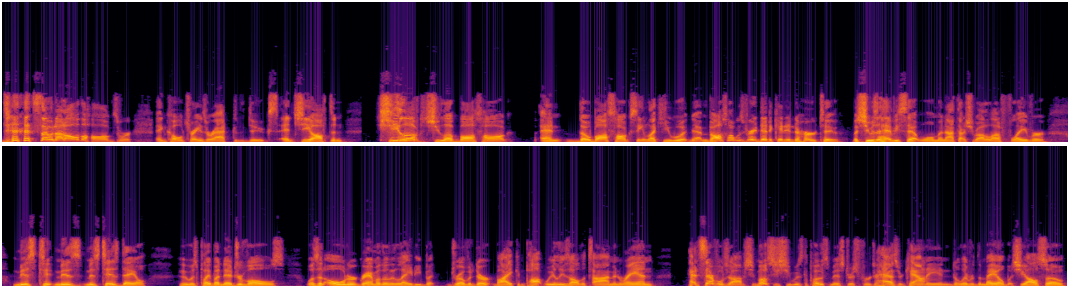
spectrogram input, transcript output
so not all the hogs were and Coltranes were after the Dukes, and she often she loved she loved Boss Hogg. And though Boss Hogg seemed like he wouldn't, and Boss Hogg was very dedicated to her too. But she was a heavy set woman. I thought she brought a lot of flavor. Miss T- Ms. Ms. Tisdale, who was played by Nedra Volz, was an older grandmotherly lady, but drove a dirt bike and popped wheelies all the time and ran. Had several jobs. She mostly she was the postmistress for Hazzard County and delivered the mail, but she also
